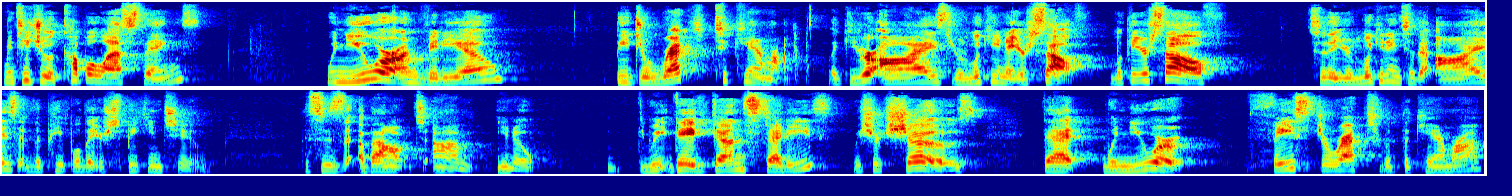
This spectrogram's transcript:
going to teach you a couple last things. When you are on video, be direct to camera. Like your eyes, you're looking at yourself. Look at yourself so that you're looking into the eyes of the people that you're speaking to. This is about, um, you know, they've done studies, research shows that when you are face direct with the camera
